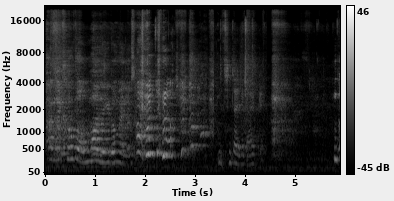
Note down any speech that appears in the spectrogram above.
아니 그거 엄마 얘기 너무 힘들어. 근데 진짜 얘기할게. 너.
